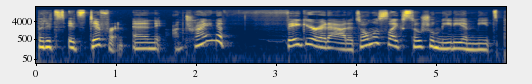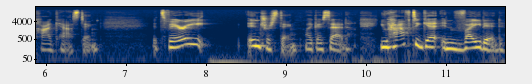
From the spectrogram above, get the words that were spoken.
But it's it's different and I'm trying to figure it out. It's almost like social media meets podcasting. It's very interesting, like I said. You have to get invited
